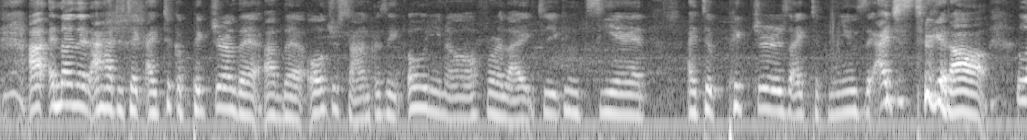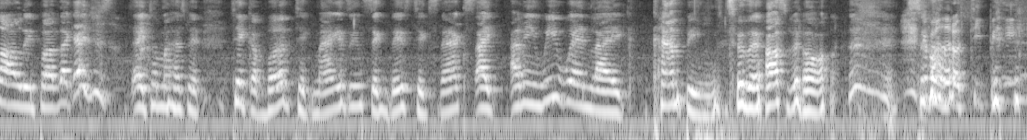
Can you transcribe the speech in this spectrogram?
uh, and then, I had to take. I took a picture of the of the ultrasound because like, oh, you know, for like so you can see it. I took pictures. I took music. I just took it all. Lollipop. Like I just. I told my husband, take a book, take magazines, take this, take snacks. I. I mean, we went like camping to the hospital. So, a little teepee.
